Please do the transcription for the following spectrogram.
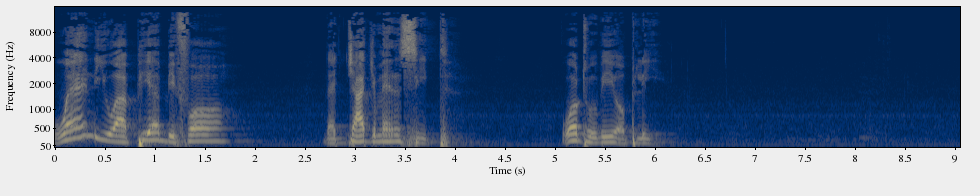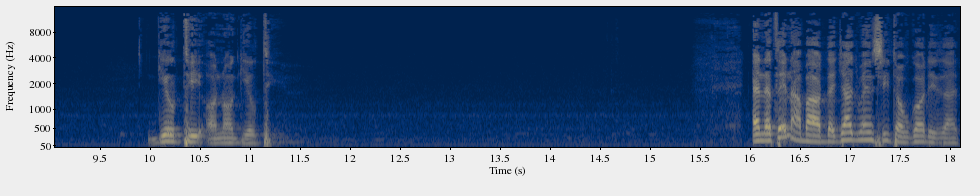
when you appear before the judgment seat, what will be your plea? Guilty or not guilty? And the thing about the judgment seat of God is that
